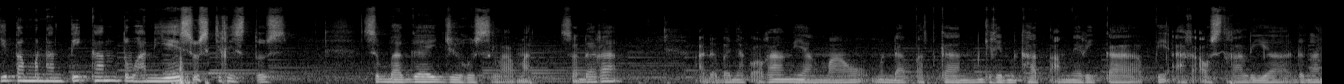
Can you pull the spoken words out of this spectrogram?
kita menantikan Tuhan Yesus Kristus sebagai juru selamat. Saudara, ada banyak orang yang mau mendapatkan green card Amerika, PR Australia dengan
